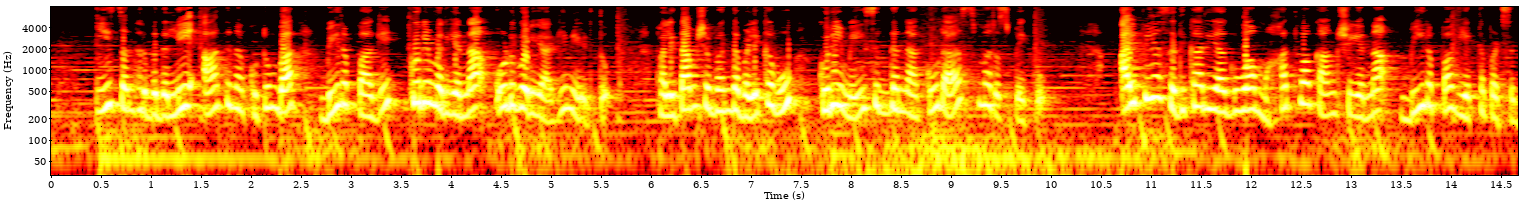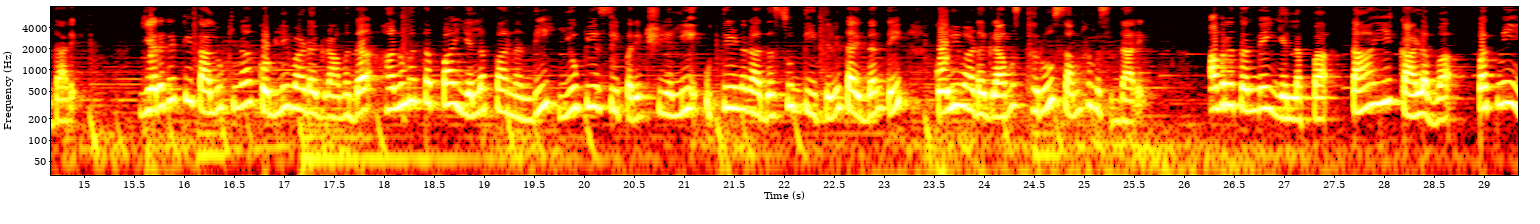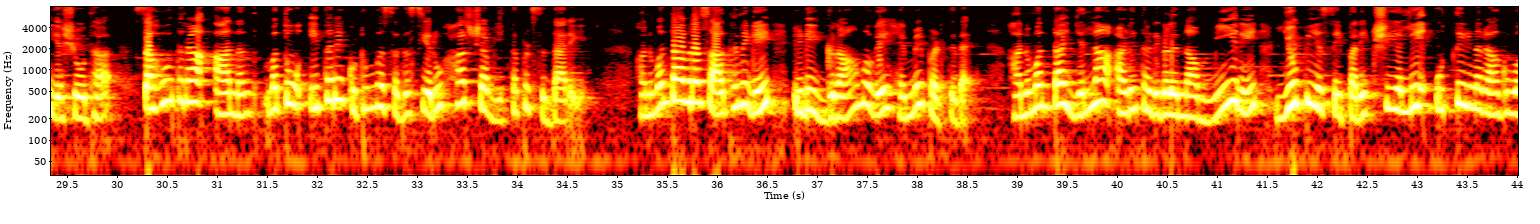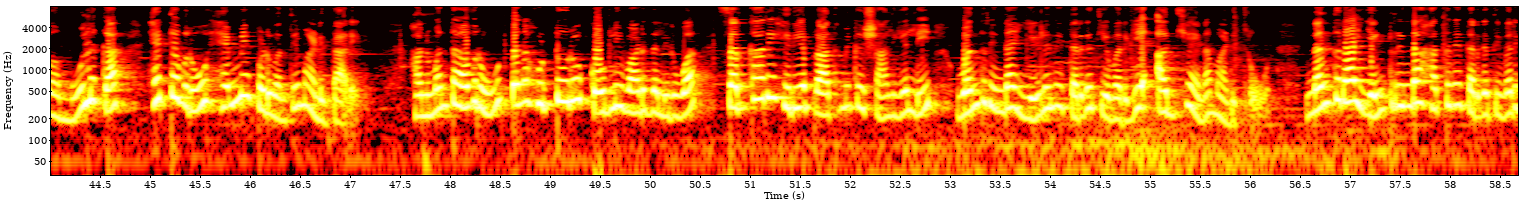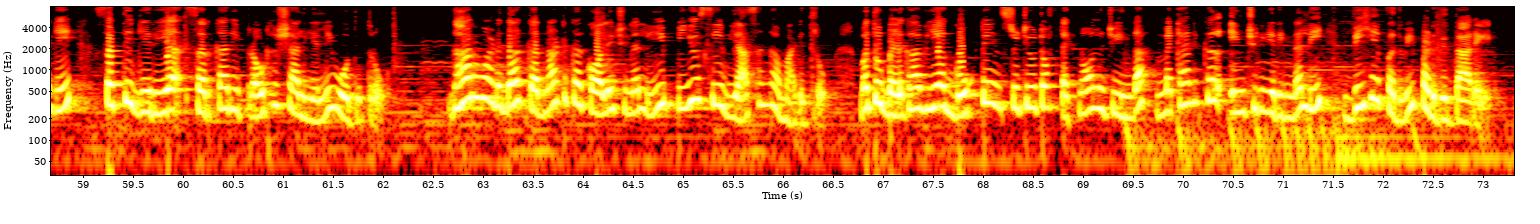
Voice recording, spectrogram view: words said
ಈ ಸಂದರ್ಭದಲ್ಲಿ ಆತನ ಕುಟುಂಬ ಬೀರಪ್ಪಗೆ ಕುರಿಮರಿಯನ್ನ ಉಡುಗೊರೆಯಾಗಿ ನೀಡಿತು. ಫಲಿತಾಂಶ ಬಂದ ಬಳಿಕವೂ ಕುರಿ ಮೇಯಿಸಿದ್ದನ್ನ ಕೂಡ ಸ್ಮರಿಸಬೇಕು. ಐಪಿಎಸ್ ಅಧಿಕಾರಿಯಾಗುವ ಮಹತ್ವಾಕಾಂಕ್ಷೆಯನ್ನ ಬೀರಪ್ಪ ವ್ಯಕ್ತಪಡಿಸಿದ್ದಾರೆ. ಯರಗಟ್ಟಿ ತಾಲೂಕಿನ ಕೊಡ್ಲಿವಾಡ ಗ್ರಾಮದ ಹನುಮಂತಪ್ಪ ಯಲ್ಲಪ್ಪ ನಂದಿ ಯುಪಿಎಸ್ಸಿ ಪರೀಕ್ಷೆಯಲ್ಲಿ ಉತ್ತೀರ್ಣರಾದ ಸುದ್ದಿ ತಿಳಿತಾ ಇದ್ದಂತೆ ಕೋಳಿವಾಡ ಗ್ರಾಮಸ್ಥರು ಸಂಭ್ರಮಿಸಿದ್ದಾರೆ. ಅವರ ತಂದೆ ಯಲ್ಲಪ್ಪ, ತಾಯಿ ಕಾಳವ್ವ ಪತ್ನಿ ಯಶೋಧ, ಸಹೋದರ ಆನಂದ್ ಮತ್ತು ಇತರೆ ಕುಟುಂಬ ಸದಸ್ಯರು ಹರ್ಷ ವ್ಯಕ್ತಪಡಿಸಿದ್ದಾರೆ. ಹನುಮಂತ ಅವರ ಸಾಧನೆಗೆ ಇಡೀ ಗ್ರಾಮವೇ ಹೆಮ್ಮೆ ಪಡ್ತಿದೆ. ಹನುಮಂತ ಎಲ್ಲ ಅಡೆತಡೆಗಳನ್ನು ಮೀರಿ ಯುಪಿಎಸ್ಸಿ ಪರೀಕ್ಷೆಯಲ್ಲಿ ಉತ್ತೀರ್ಣರಾಗುವ ಮೂಲಕ ಹೆತ್ತವರು ಹೆಮ್ಮೆ ಪಡುವಂತೆ ಮಾಡಿದ್ದಾರೆ. ಹನುಮಂತ ಅವರು ತನ್ನ ಹುಟ್ಟೂರು ಕೋಡ್ಲಿವಾಡದಲ್ಲಿರುವ ಸರ್ಕಾರಿ ಹಿರಿಯ ಪ್ರಾಥಮಿಕ ಶಾಲೆಯಲ್ಲಿ ಒಂದರಿಂದ ಏಳನೇ ತರಗತಿಯವರೆಗೆ ಅಧ್ಯಯನ ಮಾಡಿದ್ರು. ನಂತರ ಎಂಟರಿಂದ ಹತ್ತನೇ ತರಗತಿವರೆಗೆ ಸತ್ತಿಗೇರಿಯ ಸರ್ಕಾರಿ ಪ್ರೌಢಶಾಲೆಯಲ್ಲಿ ಓದಿದ್ರು. ಧಾರವಾಡದ ಕರ್ನಾಟಕ ಕಾಲೇಜಿನಲ್ಲಿ ಪಿಯುಸಿ ವ್ಯಾಸಂಗ ಮಾಡಿದ್ರು ಮತ್ತು ಬೆಳಗಾವಿಯ ಗೋಕ್ಟೆ ಇನ್ಸ್ಟಿಟ್ಯೂಟ್ ಆಫ್ ಟೆಕ್ನಾಲಜಿಯಿಂದ ಮೆಕ್ಯಾನಿಕಲ್ ಇಂಜಿನಿಯರಿಂಗ್ನಲ್ಲಿ ಬಿಎ ಪದವಿ ಪಡೆದಿದ್ದಾರೆ.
